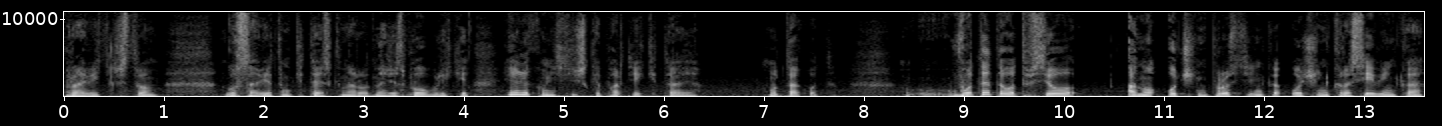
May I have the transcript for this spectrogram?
правительством, Госсоветом Китайской Народной Республики или Коммунистической партией Китая. Вот так вот. Вот это вот все, оно очень простенько, очень красивенько.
